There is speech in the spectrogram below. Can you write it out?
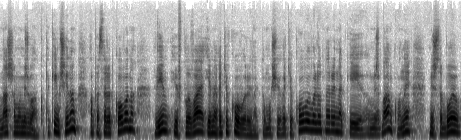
нашому міжбанку. Таким чином, опосередковано він і впливає і на готівковий ринок, тому що і готівковий валютний ринок, і міжбанк вони між собою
